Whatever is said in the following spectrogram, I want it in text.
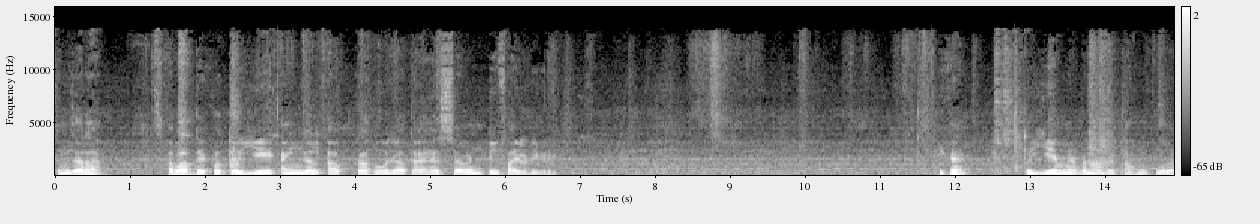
समझ आ रहा अब आप देखो तो ये एंगल आपका हो जाता है 75 डिग्री ठीक है तो ये मैं बना देता हूं पूरा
